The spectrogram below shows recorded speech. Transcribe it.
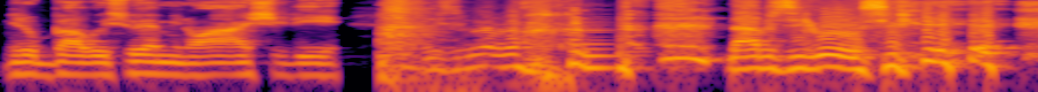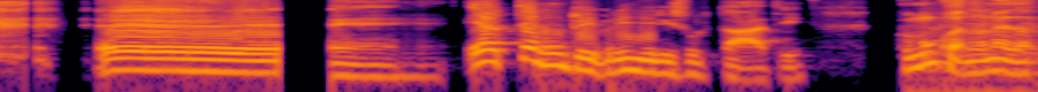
mi rubavo i suoi aminoacidi, da psicosi. e, e, e ha ottenuto i primi risultati. Comunque non è, da,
